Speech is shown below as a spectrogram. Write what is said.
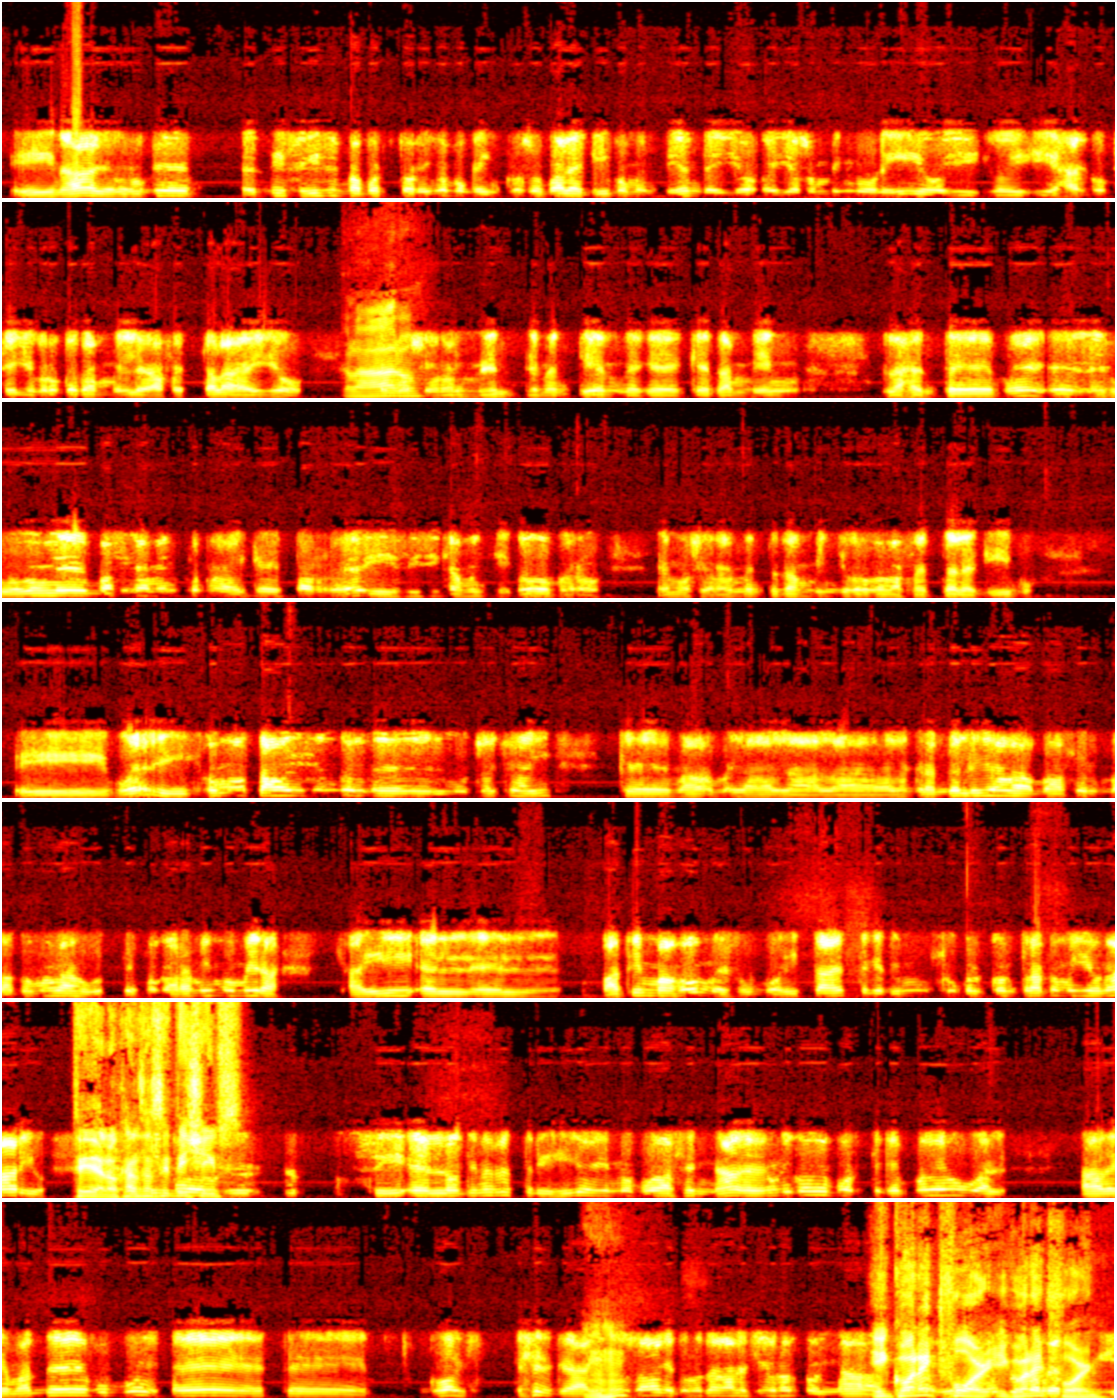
Y nada, yo creo que es difícil para Puerto Rico porque incluso para el equipo, ¿me entiendes? Ellos, ellos son bien unidos y, y, y es algo que yo creo que también le va a afectar a ellos Claro. emocionalmente, ¿me entiendes? Que, que también la gente, pues, el, el juego es básicamente, pues hay que estar ready físicamente y todo, pero emocionalmente también yo creo que le afecta al equipo. Y pues, y como estaba diciendo el, el muchacho ahí, que va, la, la, la, la Grandes Ligas va, va a hacer, va a tomar ajuste, porque ahora mismo, mira, ahí el, el Patrick Mahomes, el futbolista este que tiene un super contrato millonario, Sí, de los Kansas City tipo, Chiefs. Sí, él lo tiene restringido y él no puede hacer nada. El único deporte que él puede jugar, además de fútbol, es este Que ahí Ujú. tú sabes que tú no te vas a lesionar por nada. Y Connect Four, y Connect Four.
